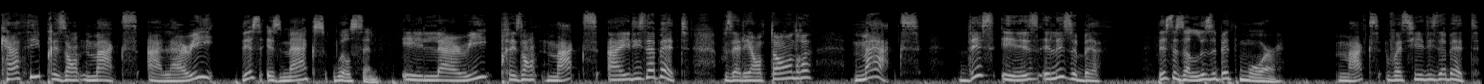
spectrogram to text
Kathy présente Max à Larry This is Max Wilson. Et Larry présente Max à Elizabeth. Vous allez entendre Max. This is Elizabeth. This is Elizabeth Moore. Max, voici Elisabeth.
